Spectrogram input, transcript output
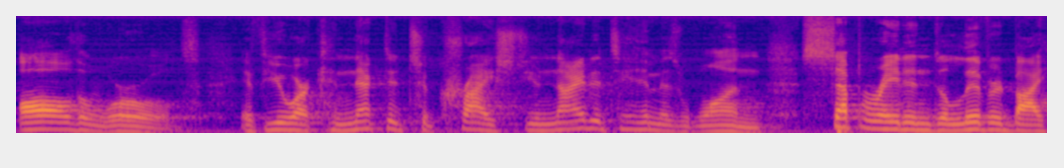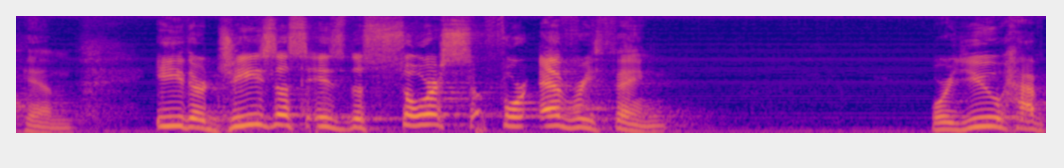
all the world if you are connected to Christ, united to Him as one, separated and delivered by Him. Either Jesus is the source for everything, or you have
